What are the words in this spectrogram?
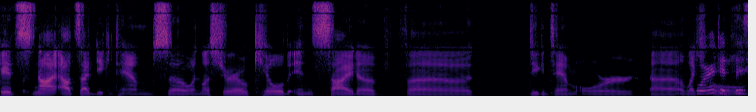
It's not outside Decontam, so unless Shiro killed inside of uh, Decontam or uh, electrical. Where did this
